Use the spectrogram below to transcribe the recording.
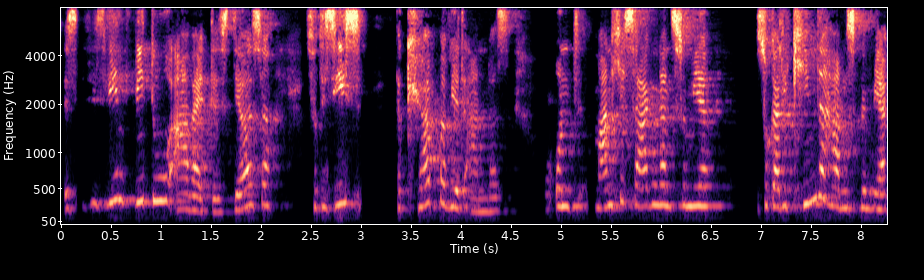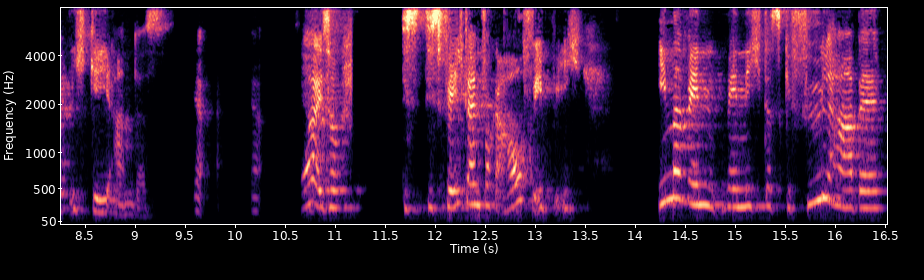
Es ist wie, wie du arbeitest, ja. So, so das ist, der Körper wird anders. Und manche sagen dann zu mir, sogar die Kinder haben es bemerkt, ich gehe anders. Ja, ja. ja also das, das fällt einfach auf. Ich, ich, immer wenn, wenn ich das Gefühl habe,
